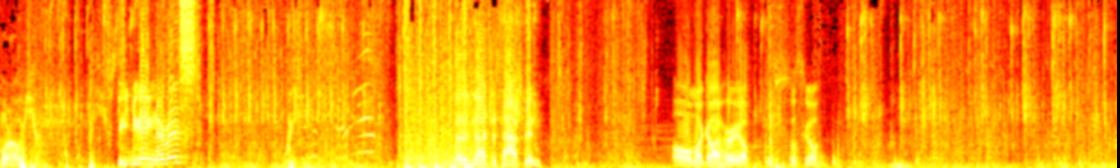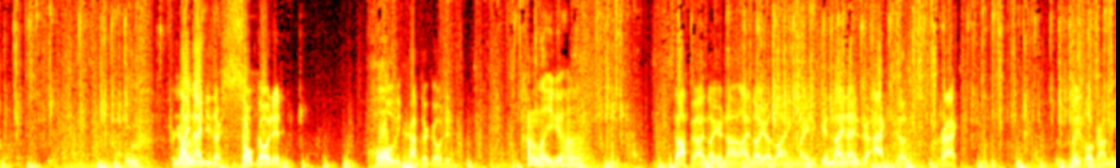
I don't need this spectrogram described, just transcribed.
What are you? You, you getting nervous? That did not just happen. Oh my god, hurry up. Just, let's go. Oof. My 90s are so goaded. Holy crap, they're goaded. I kind of let you get high. Stop it. I know you're not. I know you're lying. My good 99s are actually those cracked. Please low ground me.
